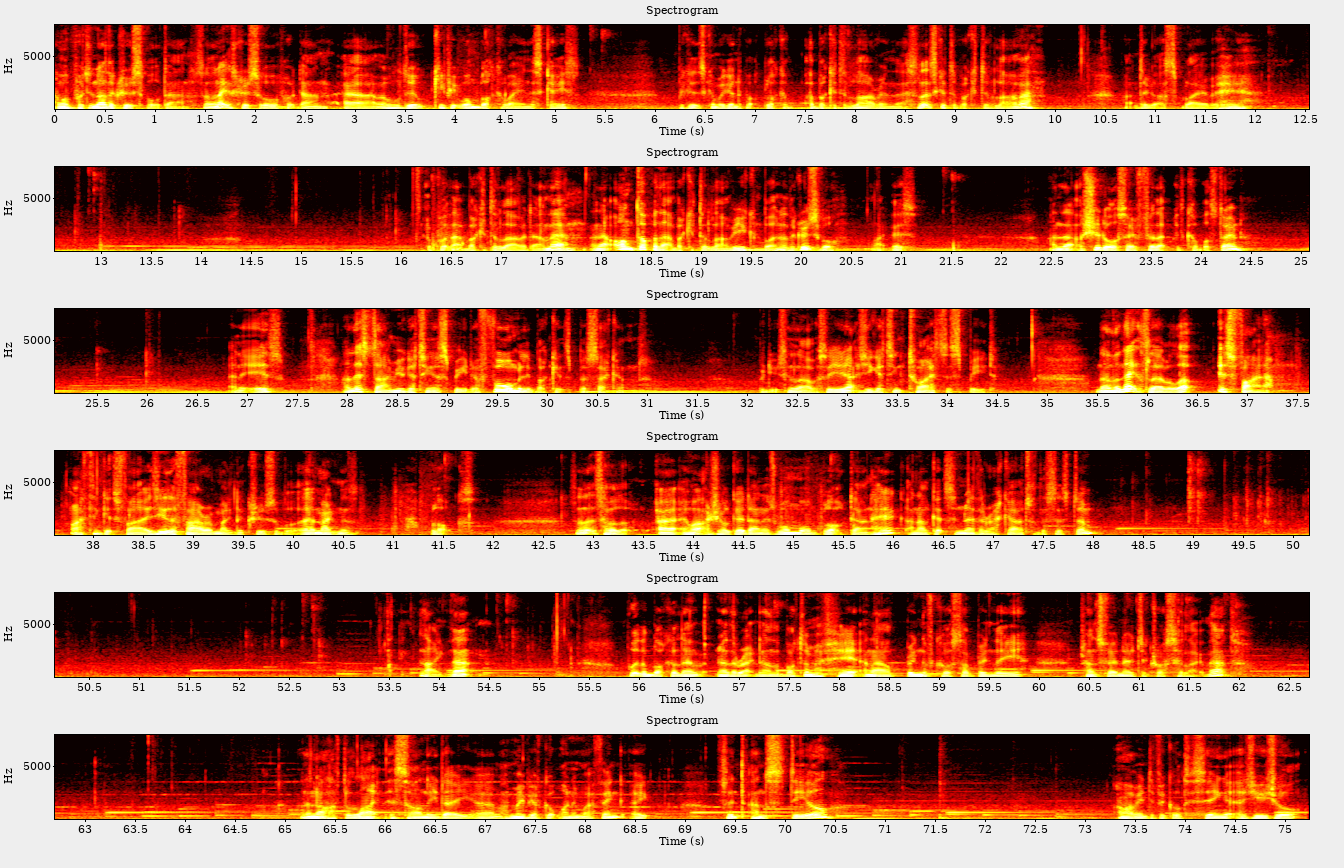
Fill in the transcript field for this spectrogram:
And we'll put another crucible down. So the next crucible we'll put down uh, we'll do keep it one block away in this case because we're going to put a, block of, a bucket of lava in there. So let's get a bucket of lava. I've got a supply over here put that bucket of lava down there. And now on top of that bucket of lava you can put another crucible, like this. And that should also fill it with cobblestone. And it is. And this time you're getting a speed of 4 millibuckets per second producing lava. So you're actually getting twice the speed. Now the next level up is fire. I think it's fire. It's either fire or magma crucible, uh, magma blocks. So let's have a look. Uh, and what I shall go down is one more block down here, and I'll get some netherrack out of the system. Like that. Put the block of netherrack down the bottom of here, and I'll bring, of course, I'll bring the transfer nodes across here like that. And then I'll have to light this, so I'll need a, um, maybe I've got one in my thing, a flint and steel. I'm having difficulty seeing it as usual.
